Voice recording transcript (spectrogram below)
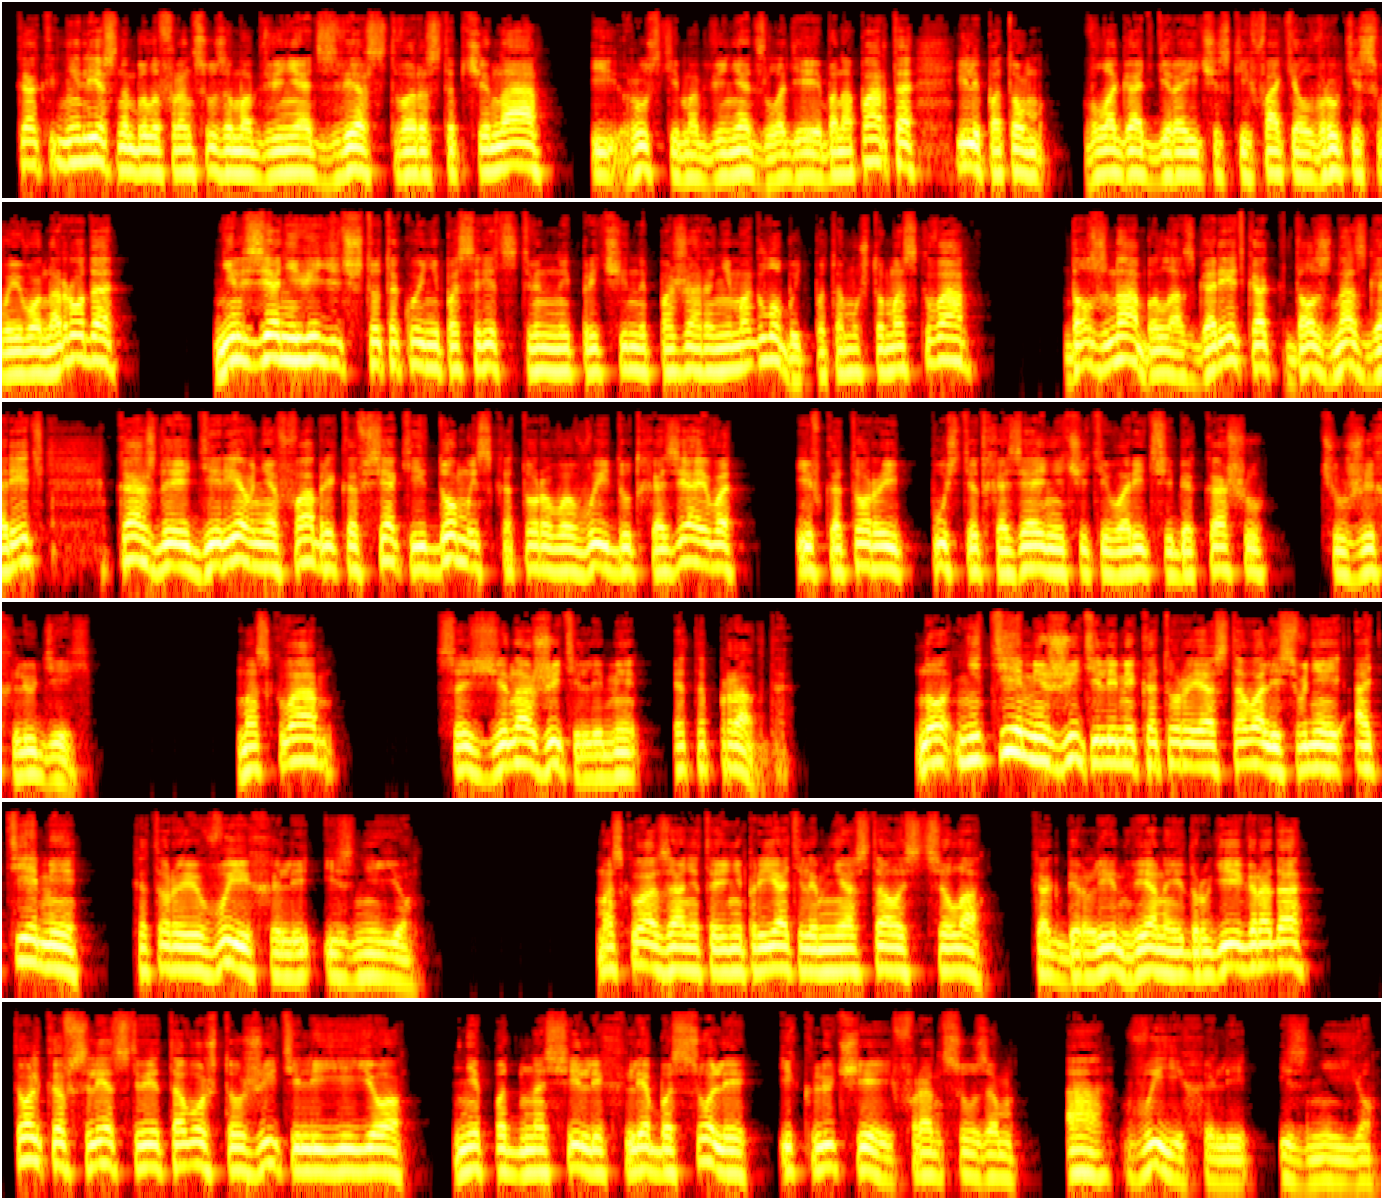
Как нелестно было французам обвинять зверство Растопчина и русским обвинять злодея Бонапарта или потом влагать героический факел в руки своего народа, Нельзя не видеть, что такой непосредственной причины пожара не могло быть, потому что Москва должна была сгореть, как должна сгореть каждая деревня, фабрика, всякий дом, из которого выйдут хозяева и в который пустят хозяйничать и варить себе кашу чужих людей. Москва сожжена жителями, это правда. Но не теми жителями, которые оставались в ней, а теми, которые выехали из нее. Москва, занятая неприятелем, не осталась цела, как Берлин, Вена и другие города, только вследствие того, что жители ее не подносили хлеба-соли и ключей французам, а выехали из нее.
